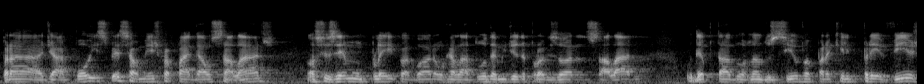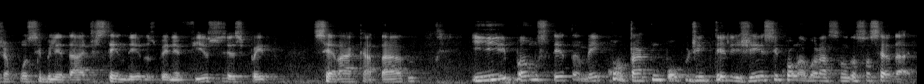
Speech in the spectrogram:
pra, de apoio, especialmente para pagar os salários. Nós fizemos um pleito agora, o relator da medida provisória do salário, o deputado Orlando Silva, para que ele preveja a possibilidade de estender os benefícios. Esse pleito será acatado. E vamos ter também contar com um pouco de inteligência e colaboração da sociedade.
